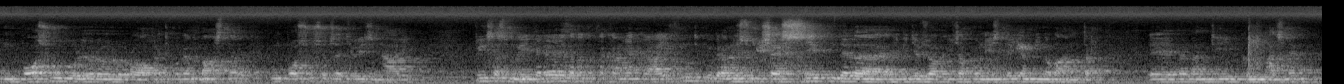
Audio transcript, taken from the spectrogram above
un po' sulle loro opere tipo Gunbuster, un po' su soggetti originali. Princess Maker è realizzato da Takami Akai, fu uno dei più grandi successi del, dei videogiochi giapponesi degli anni 90. Eh, vai avanti con l'immagine.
